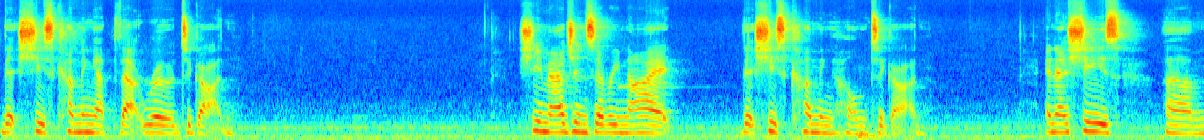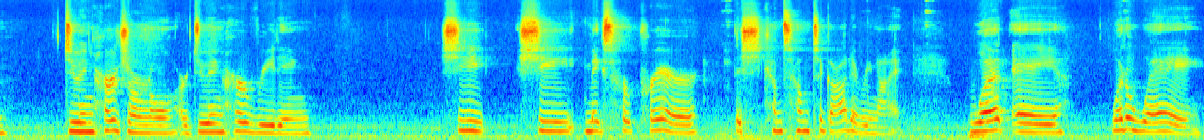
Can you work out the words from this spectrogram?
that she's coming up that road to God. She imagines every night that she's coming home to God. And as she's um, doing her journal or doing her reading, she, she makes her prayer that she comes home to God every night. What a what a way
